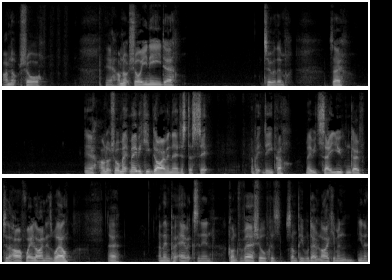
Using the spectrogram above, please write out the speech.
I'm not sure. Yeah, I'm not sure you need uh, two of them. So yeah, I'm not sure. Maybe keep Dier in there just to sit a bit deeper. Maybe say you can go to the halfway line as well, uh, and then put Eriksen in. Controversial because some people don't like him, and you know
